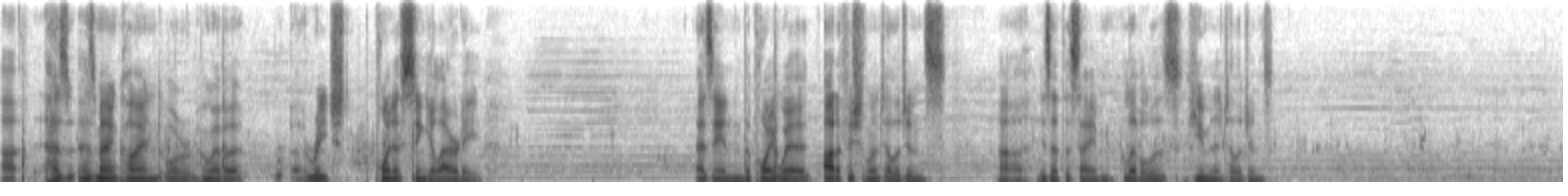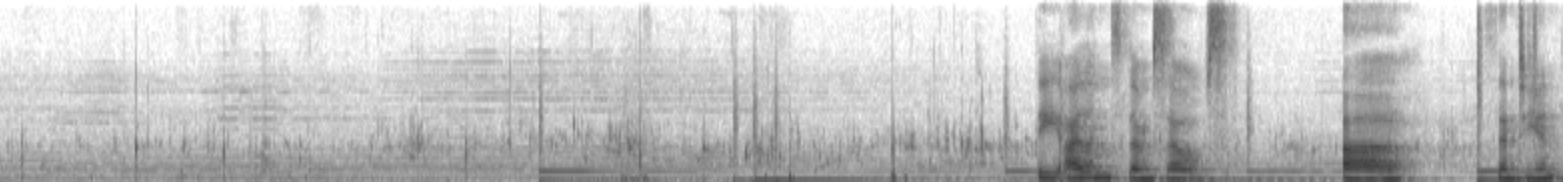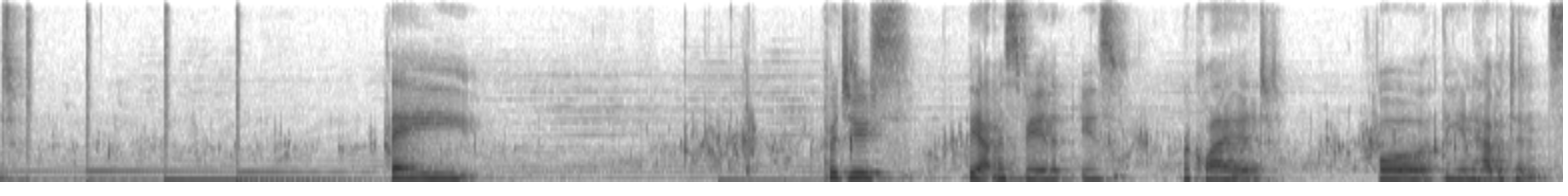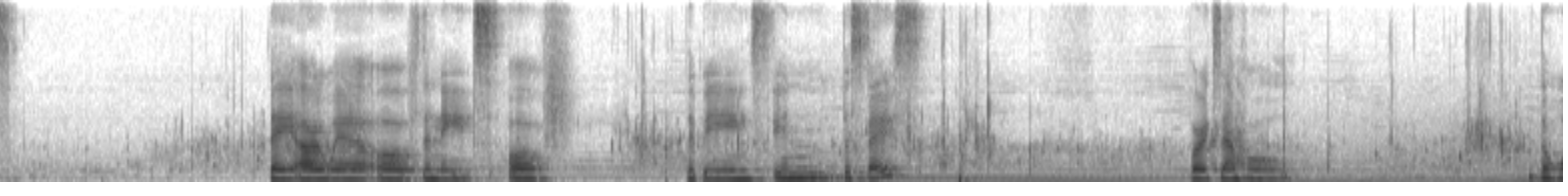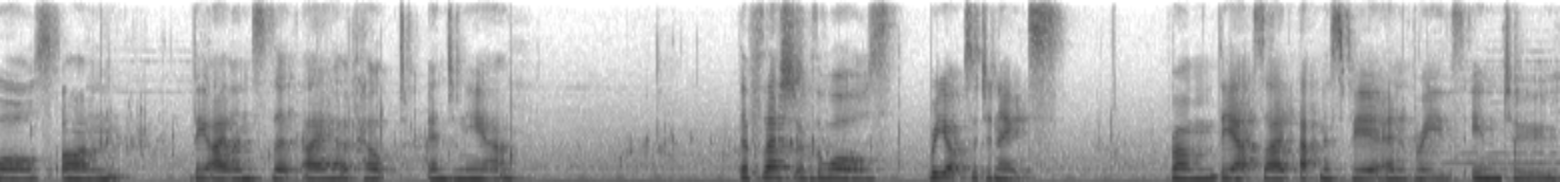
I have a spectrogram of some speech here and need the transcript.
Uh, has has mankind or whoever uh, reached the point of singularity, as in the point where artificial intelligence uh, is at the same level as human intelligence? The islands themselves are sentient. They produce the atmosphere that is required for the inhabitants. They are aware of the needs of the beings in the space. For example, the walls on the islands that I have helped engineer. The flesh of the walls reoxygenates from the outside atmosphere and breathes into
